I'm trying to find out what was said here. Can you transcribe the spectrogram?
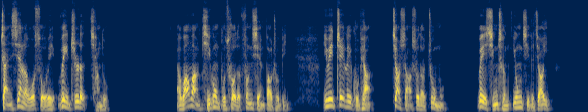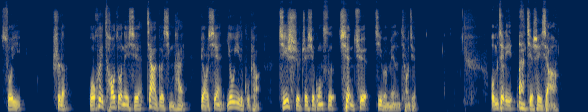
展现了我所谓未知的强度，啊，往往提供不错的风险报酬比，因为这类股票较少受到注目，未形成拥挤的交易，所以，是的，我会操作那些价格形态表现优异的股票，即使这些公司欠缺基本面的条件。我们这里 解释一下啊。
